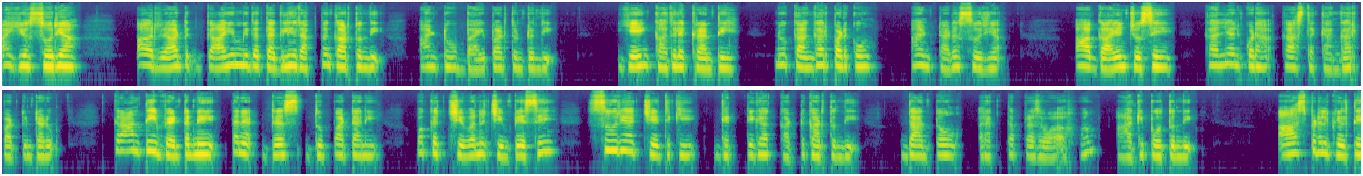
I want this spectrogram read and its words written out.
అయ్యో సూర్య ఆ రాడ్ గాయం మీద తగిలి రక్తం కారుతుంది అంటూ భయపడుతుంటుంది. ఏం కాదులే క్రాంతి నువ్వు కంగారు పడకు అంటాడు సూర్య. ఆ గాయం చూసి కళ్యాణ్ కూడా కాస్త కంగారు పడుతుంటాడు. క్రాంతి వెంటనే తన డ్రెస్ దుప్పటాని ఒక చివను చింపేసి సూర్య చేతికి గట్టిగా కట్టుకడుతుంది దాంతో రక్త ప్రవాహం ఆగిపోతుంది. హాస్పిటల్కి వెళ్తే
